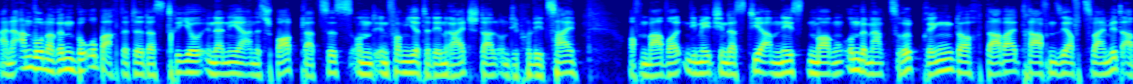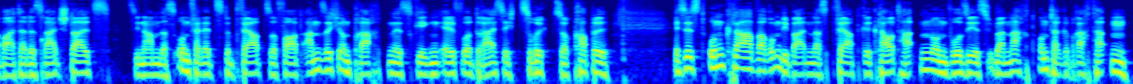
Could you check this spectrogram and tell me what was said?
Eine Anwohnerin beobachtete das Trio in der Nähe eines Sportplatzes und informierte den Reitstall und die Polizei. Offenbar wollten die Mädchen das Tier am nächsten Morgen unbemerkt zurückbringen, doch dabei trafen sie auf zwei Mitarbeiter des Reitstalls. Sie nahmen das unverletzte Pferd sofort an sich und brachten es gegen 11.30 Uhr zurück zur Koppel. Es ist unklar, warum die beiden das Pferd geklaut hatten und wo sie es über Nacht untergebracht hatten.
